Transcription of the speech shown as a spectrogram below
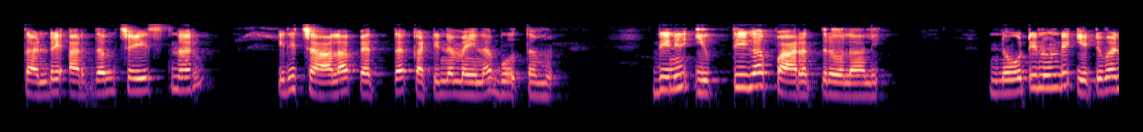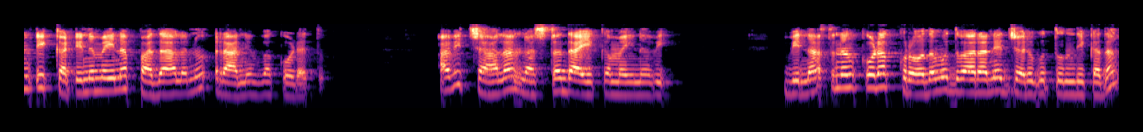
తండ్రి అర్థం చేయిస్తున్నారు. ఇది చాలా పెద్ద కఠినమైన భూతము. దీనిని యుక్తిగా పారద్రోలాలి. నోటి నుండి ఎటువంటి కఠినమైన పదాలను రానివ్వకూడదు. అవి చాలా నష్టదాయకమైనవి. వినాశనం కూడా క్రోధము ద్వారానే జరుగుతుంది కదా?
